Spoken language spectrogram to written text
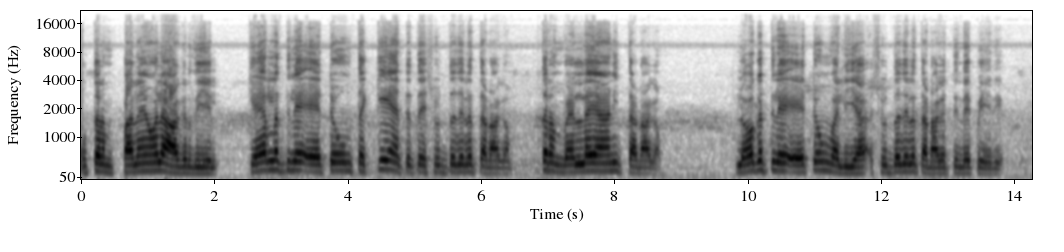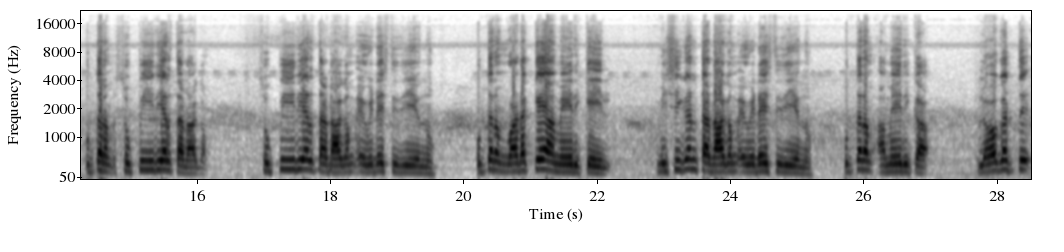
ഉത്തരം പനയോല ആകൃതിയിൽ. കേരളത്തിലെ ഏറ്റവും തെക്കേ അറ്റത്തെ ശുദ്ധജല തടാകം ഉത്തരം വെള്ളയാണി തടാകം. ലോകത്തിലെ ഏറ്റവും വലിയ ശുദ്ധജല തടാകത്തിന്റെ പേര് ഉത്തരം സുപ്പീരിയർ തടാകം. സുപ്പീരിയർ തടാകം എവിടെ സ്ഥിതി ചെയ്യുന്നു? ഉത്തരം വടക്കേ അമേരിക്കയിൽ. മിഷിഗൺ തടാകം എവിടെ സ്ഥിതി ചെയ്യുന്നു? ഉത്തരം അമേരിക്ക. ലോകത്ത്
